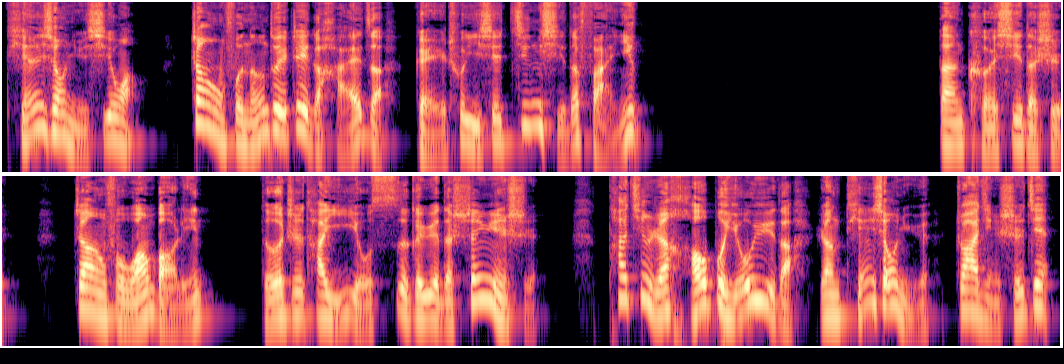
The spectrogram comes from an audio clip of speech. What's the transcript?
田小女希望丈夫能对这个孩子给出一些惊喜的反应。但可惜的是，丈夫王宝林得知她已有四个月的身孕时，他竟然毫不犹豫的让田小女抓紧时间，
